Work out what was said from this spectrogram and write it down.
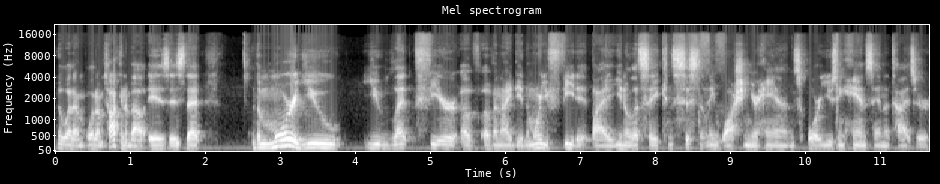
that what I'm what I'm talking about is is that the more you you let fear of, of an idea the more you feed it by you know let's say consistently washing your hands or using hand sanitizer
